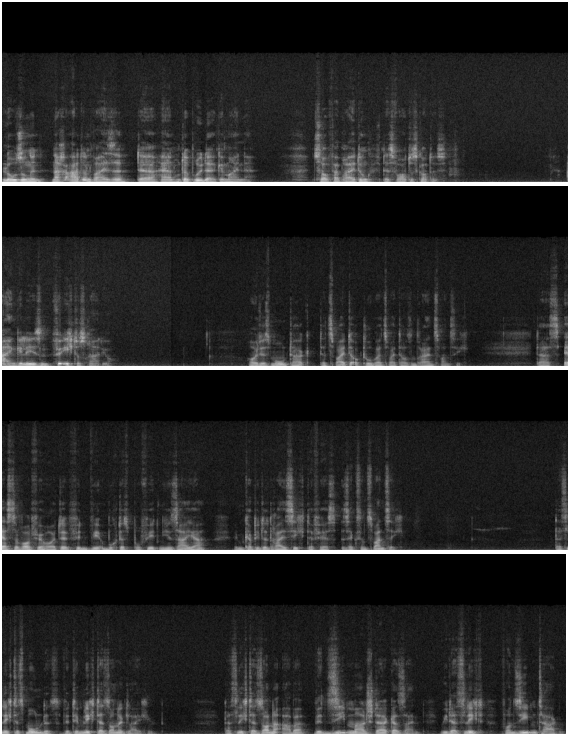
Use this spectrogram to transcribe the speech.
Losungen nach Art und Weise der Herrnhuter Brüdergemeinde zur Verbreitung des Wortes Gottes. Eingelesen für Ichtus Radio. Heute ist Montag, der 2. Oktober 2023. Das erste Wort für heute finden wir im Buch des Propheten Jesaja im Kapitel 30, der Vers 26. Das Licht des Mondes wird dem Licht der Sonne gleichen. Das Licht der Sonne aber wird siebenmal stärker sein, wie das Licht von sieben Tagen,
